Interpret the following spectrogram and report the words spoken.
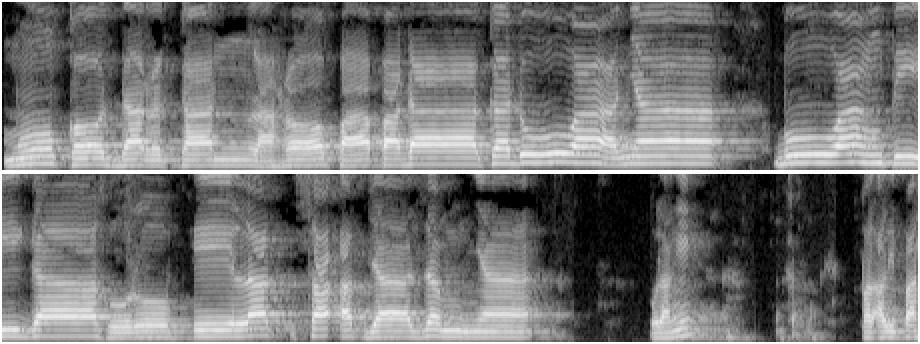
mukodarkanlah ropa pada keduanya. Buang tiga huruf ilat saat jazamnya ulangi. Pal alifah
